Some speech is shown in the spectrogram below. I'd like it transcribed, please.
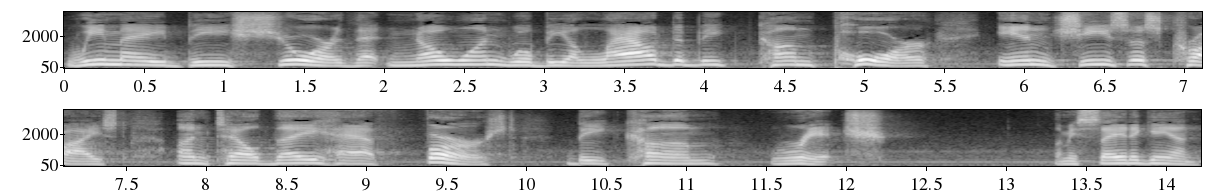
We may be sure that no one will be allowed to become poor in Jesus Christ until they have first become rich. Let me say it again.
